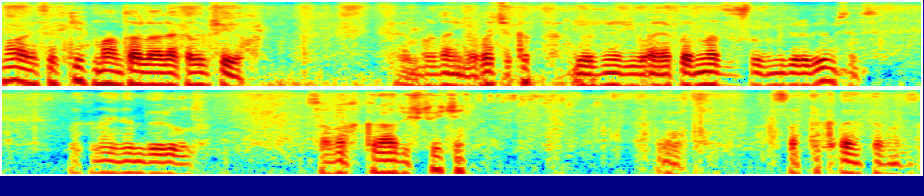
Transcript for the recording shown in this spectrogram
maalesef ki mantarla alakalı bir şey yok. Ben buradan yola çıkıp gördüğünüz gibi ayaklarımın nasıl ısırdığını görebilir misiniz? Bakın aynen böyle oldu. Sabah kırağa düştüğü için evet ıslattık ayaklarımızı.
